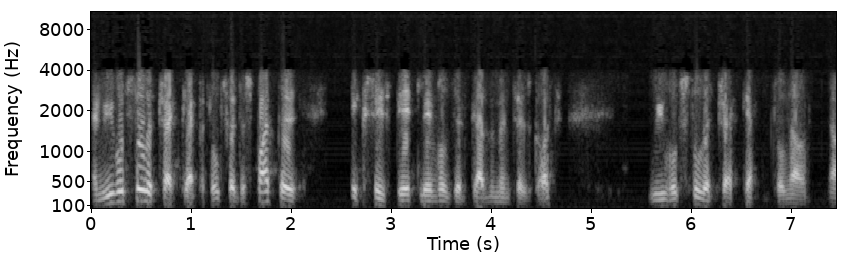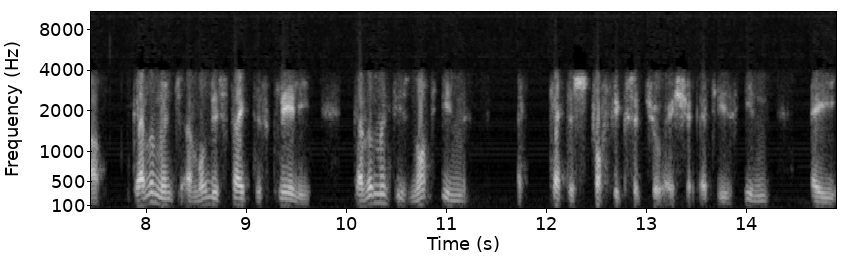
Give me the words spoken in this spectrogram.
And we will still attract capital. So despite the excess debt levels that government has got, we will still attract capital now. Now, government, I want to state this clearly, government is not in a catastrophic situation. It is in a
